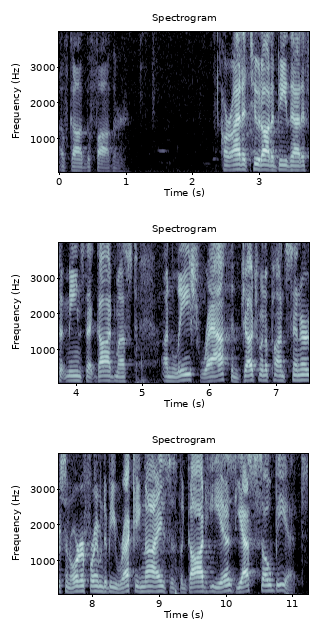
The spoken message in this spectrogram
of God the Father. Our attitude ought to be that if it means that God must unleash wrath and judgment upon sinners in order for him to be recognized as the God he is, yes, so be it.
